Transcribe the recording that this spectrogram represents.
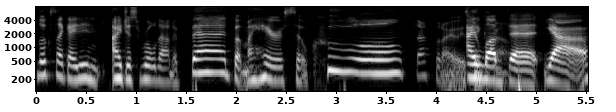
Looks like I didn't I just rolled out of bed, but my hair is so cool. That's what I always I loved about. it. Yeah,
